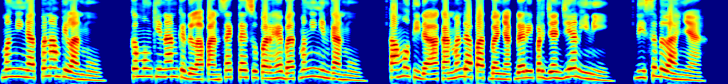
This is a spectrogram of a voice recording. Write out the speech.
mengingat penampilanmu, kemungkinan kedelapan sekte super hebat menginginkanmu. Kamu tidak akan mendapat banyak dari perjanjian ini. Di sebelahnya,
